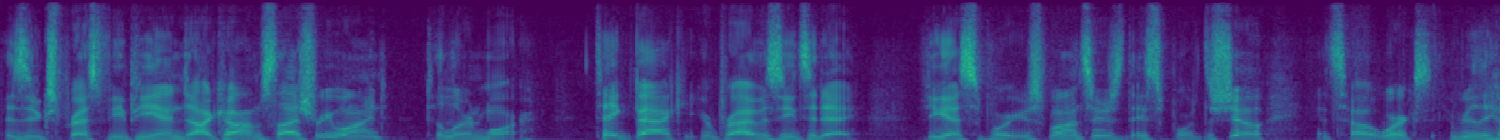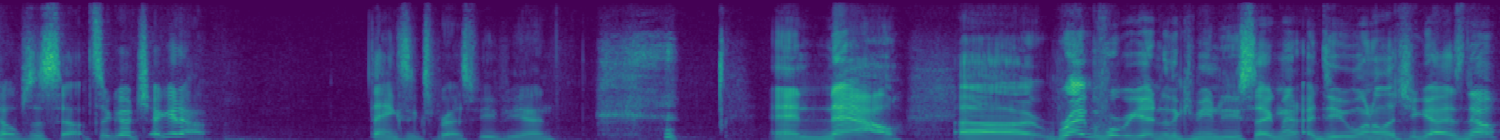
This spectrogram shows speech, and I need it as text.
Visit expressvpn.com slash rewind to learn more. Take back your privacy today. If you guys support your sponsors, they support the show. It's how it works. It really helps us out. So go check it out. Thanks, ExpressVPN. and now, uh, right before we get into the community segment, I do want to let you guys know,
